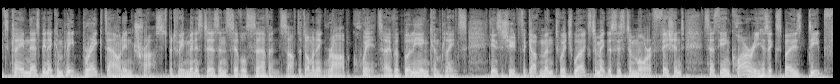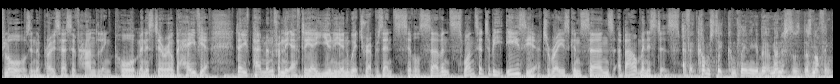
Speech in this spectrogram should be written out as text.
It's claimed there's been a complete breakdown in trust between ministers and civil servants after Dominic Raab quit over bullying complaints. The Institute for Government, which works to make the system more efficient, says the inquiry has exposed deep flaws in the process of handling poor ministerial behaviour. Dave Penman from the FDA Union, which represents civil servants, wants it to be easier to raise concerns about ministers. If it comes to complaining about ministers, there's nothing.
